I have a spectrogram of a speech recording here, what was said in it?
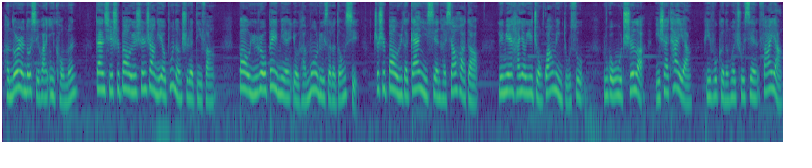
很多人都喜欢一口闷。但其实鲍鱼身上也有不能吃的地方，鲍鱼肉背面有团墨绿色的东西，这是鲍鱼的肝胰腺和消化道，里面含有一种光敏毒素。如果误吃了，一晒太阳，皮肤可能会出现发痒、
